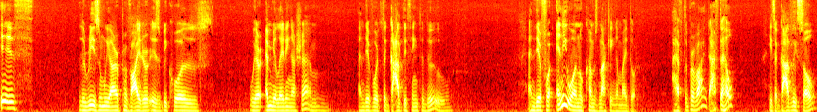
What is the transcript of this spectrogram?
If the reason we are a provider is because we are emulating Hashem, and therefore it's the godly thing to do, and therefore anyone who comes knocking on my door, I have to provide, I have to help. He's a godly soul.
